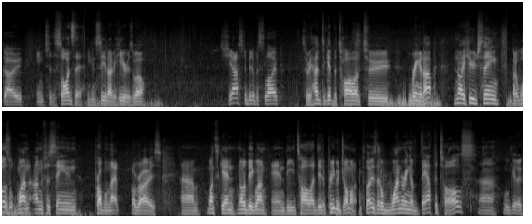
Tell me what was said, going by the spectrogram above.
go into the sides there. You can see it over here as well just a bit of a slope. So we had to get the tiler to bring it up. Not a huge thing, but it was one unforeseen problem that arose. Um, once again, not a big one, and the tiler did a pretty good job on it. And for those that are wondering about the tiles, uh, we'll get a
